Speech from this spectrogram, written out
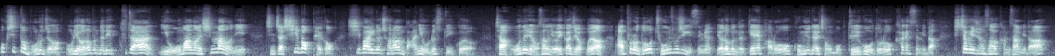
혹시 또 모르죠. 우리 여러분들이 투자한 이 5만원, 10만원이 진짜 10억, 100억, 시바이누처럼 많이 오를 수도 있고요. 자, 오늘 영상은 여기까지였고요. 앞으로도 좋은 소식 있으면 여러분들께 바로 공유될 정보 들고 오도록 하겠습니다. 시청해주셔서 감사합니다.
